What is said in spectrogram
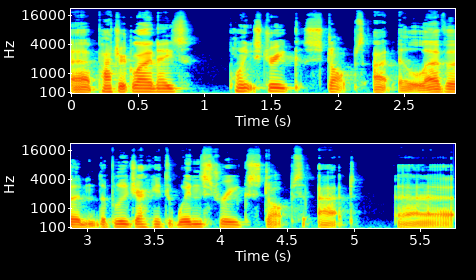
uh, Patrik Laine's point streak stops at 11. The Blue Jackets win streak stops at uh,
